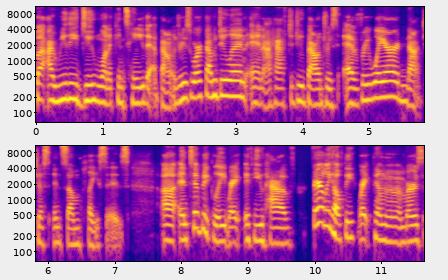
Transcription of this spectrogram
but i really do want to continue that boundaries work i'm doing and i have to do boundaries everywhere not just in some places. Uh, and typically right if you have fairly healthy right family members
